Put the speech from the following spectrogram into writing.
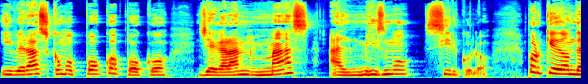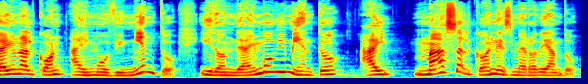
y verás cómo poco a poco llegarán más al mismo círculo. Porque donde hay un halcón hay movimiento y donde hay movimiento hay más halcones merodeando.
